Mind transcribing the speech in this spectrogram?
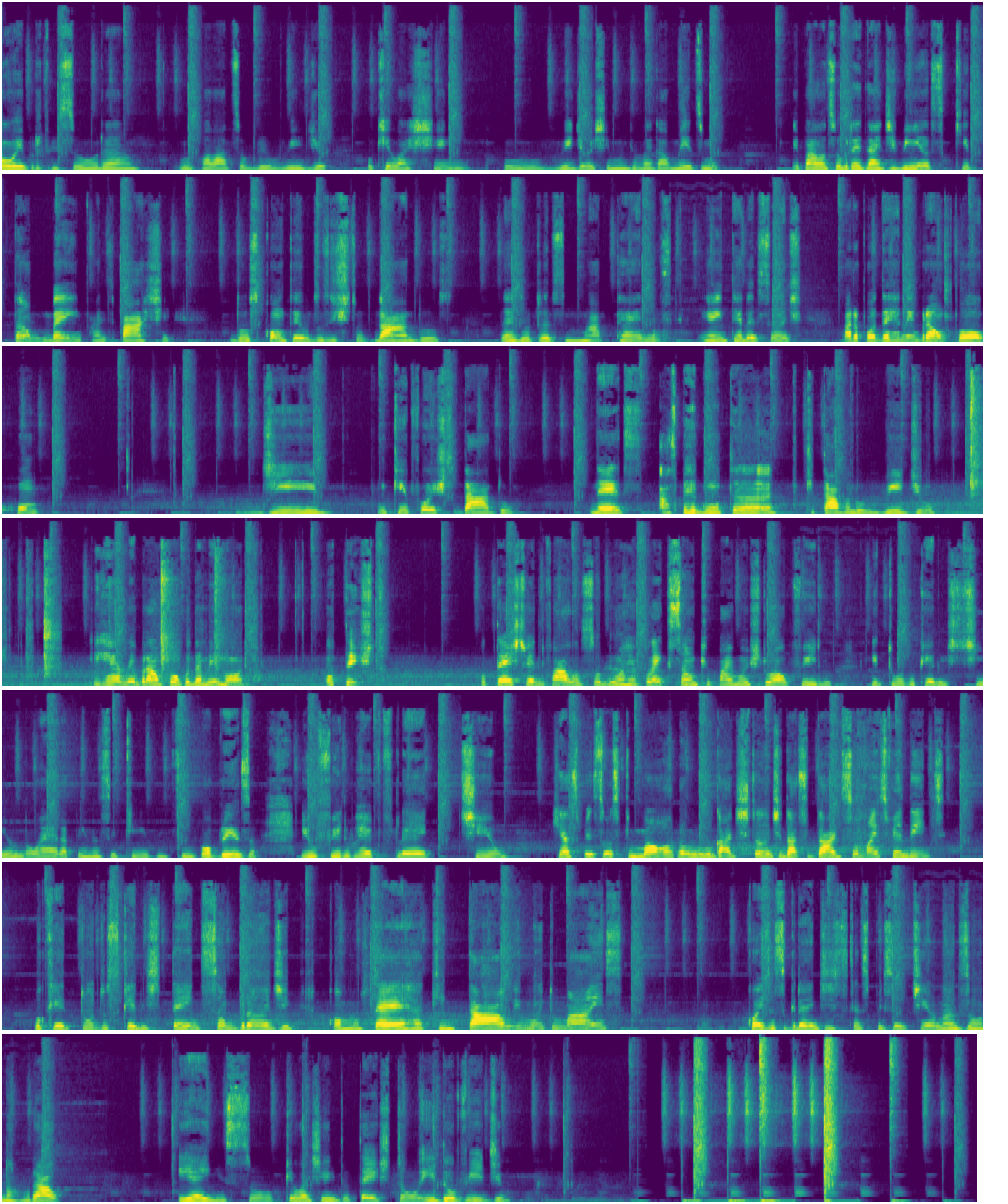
Oi, professora. Vou falar sobre o vídeo, o que eu achei. O vídeo eu achei muito legal mesmo e fala sobre as adivinhas, que também faz parte dos conteúdos estudados das outras matérias. É interessante para poder lembrar um pouco de o que foi estudado, né? As perguntas que estavam no vídeo e relembrar um pouco da memória. O texto. O texto ele fala sobre uma reflexão que o pai mostrou ao filho que tudo que eles tinham não era apenas riqueza, sim pobreza, e o filho refletiu que as pessoas que moram em um lugar distante da cidade são mais felizes, porque tudo que eles têm são grandes, como terra, quintal e muito mais coisas grandes que as pessoas tinham na zona rural. E é isso que eu achei do texto e do vídeo.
